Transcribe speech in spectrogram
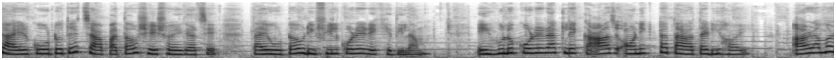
চায়ের কৌটোতে চা পাতাও শেষ হয়ে গেছে, তাই ওটাও রিফিল করে রেখে দিলাম। এইগুলো করে রাখলে কাজ অনেকটা তাড়াতাড়ি হয়। আর আমার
